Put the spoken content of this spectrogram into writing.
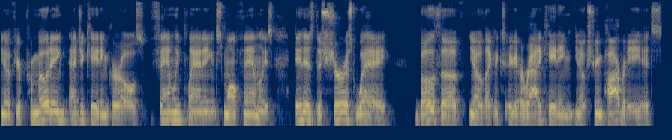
you know, if you're promoting educating girls, family planning, and small families, it is the surest way, both of you know, like ex- eradicating you know extreme poverty. It's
